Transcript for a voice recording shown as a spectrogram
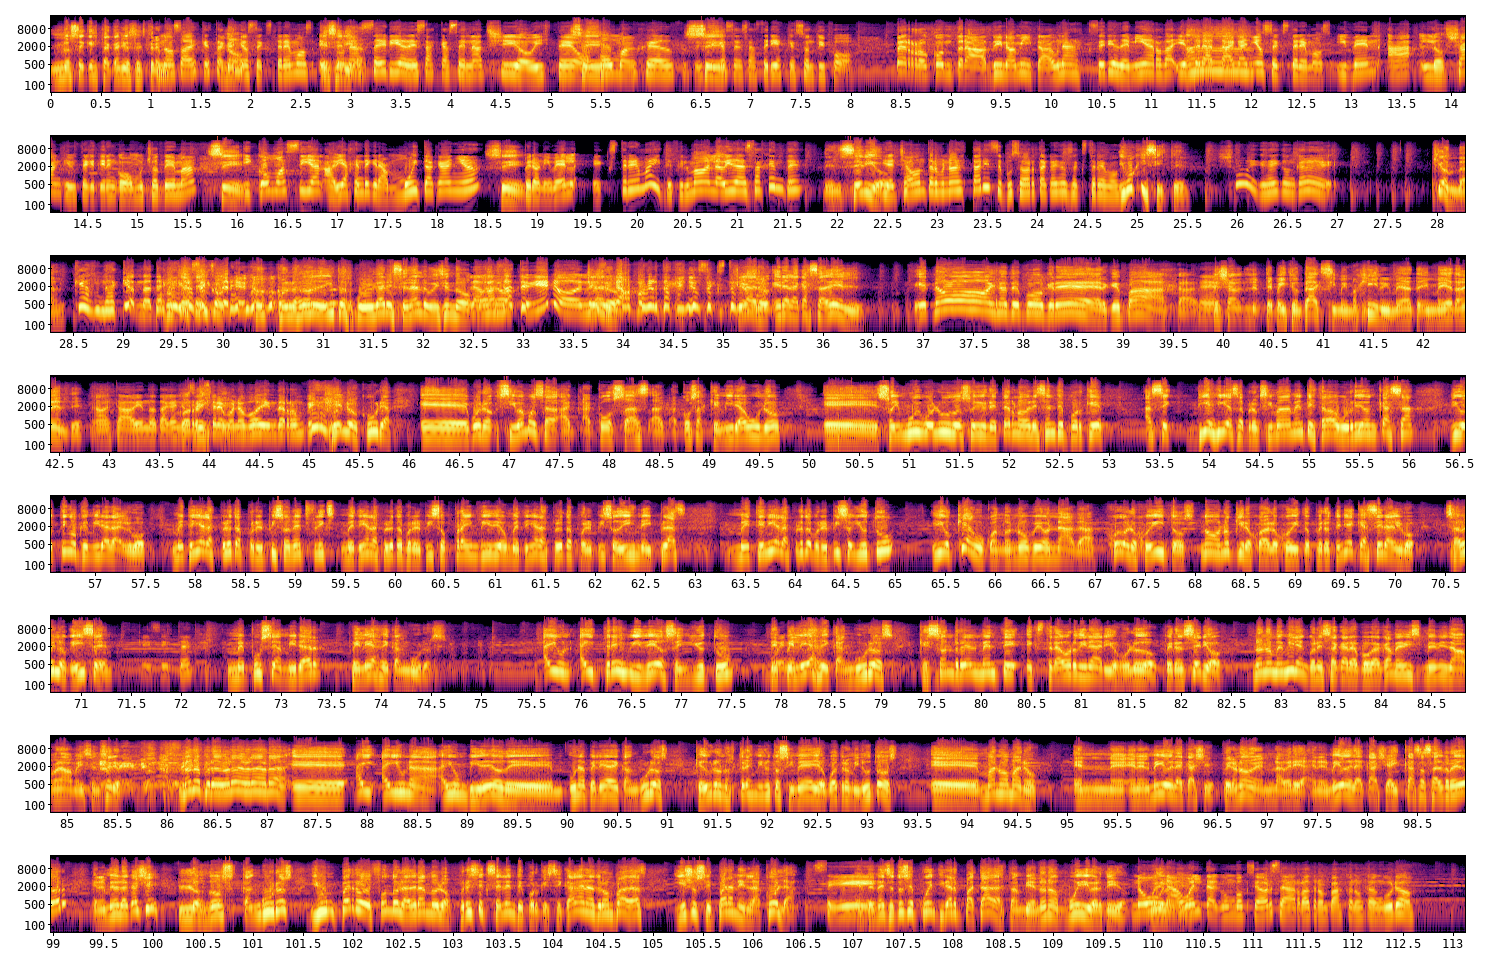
No sé qué es Tacaños Extremos. ¿No sabes qué es Tacaños Extremos? Es una serie de esas que hace Nat o ¿viste? O Home and Health. Sí. Que hacen esas series que son tipo perro contra dinamita, una serie de mierda. Y esto era ah. Tacaños Extremos. Y ven a los yankees, ¿viste? Que tienen como mucho tema. Sí. Y cómo hacían. Había gente que era muy tacaña. Sí. Pero a nivel extrema y te filmaban la vida de esa gente. ¿En serio? Y el chabón terminó de estar y se puso a ver Tacaños Extremos. ¿Y vos qué hiciste? Yo me quedé con cara de. ¿Qué onda? ¿Qué onda? ¿Qué onda? ¿Te con, con, los dos deditos pulgares en alto diciendo. ¿La pasaste bien o necesitabas poner tacaños extremos? Claro, era la casa de él. Eh, no, y no te puedo creer, qué paja. Eh. Te, pediste un taxi, me imagino, inmediatamente. No, estaba viendo tacaños extremos, no podía interrumpir. Qué locura. Eh, bueno, si vamos a, cosas, a, cosas que mira uno, soy muy boludo, soy un eterno adolescente porque hace 10 días aproximadamente estaba aburrido en casa, digo, tengo que mirar algo. Me tenía las pelotas por el piso Netflix, me tenía las pelotas por el piso Prime Video, me tenía las pelotas por el piso Disney Plus, me tenía las pelotas por el piso YouTube. Y digo, ¿qué hago cuando no veo nada? ¿Juego a los jueguitos? No, no quiero jugar a los jueguitos, pero tenía que hacer algo. ¿Sabés lo que hice? ¿Qué hiciste? Me puse a mirar peleas de canguros. Hay, un, hay tres videos en YouTube de peleas de canguros que son realmente extraordinarios, boludo. Pero en serio, no, no me miren con esa cara, porque acá me dicen, me, no, no, me dicen, en serio. No, no, pero de verdad, de verdad, de verdad. Eh, hay, hay, una, hay un video de una pelea de canguros que dura unos tres minutos y medio, cuatro minutos, eh, mano a mano en, eh, en, el medio de la calle, pero no en una vereda, en el medio de la calle. Hay casas alrededor, en el medio de la calle, los dos canguros y un perro de fondo ladrándolos. Pero es excelente porque se cagan a trompadas y ellos se paran en la cola. Sí. ¿Entendés? Entonces pueden tirar patadas también. No, no, muy divertido. ¿No hubo una vuelta que un boxeador se agarró a trompadas con un canguro?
